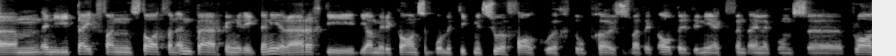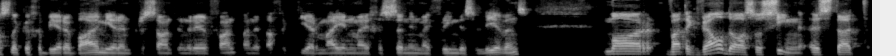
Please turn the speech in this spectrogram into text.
ehm um, in hierdie tyd van staat van inperking het ek nou nie regtig die die Amerikaanse politiek met so valk oog dopgehou soos wat ek altyd doen nie. Ek vind eintlik ons uh, plaaslike gebeure baie meer interessant en relevant want dit affekteer my en my gesin en my vriende se lewens. Maar wat ek wel daarso sien is dat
